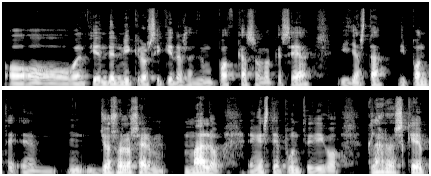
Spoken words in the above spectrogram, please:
o, enciende el micro si quieres hacer un podcast o lo que sea y ya está, y ponte. Em, yo suelo ser malo en este punto y digo, claro, es que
